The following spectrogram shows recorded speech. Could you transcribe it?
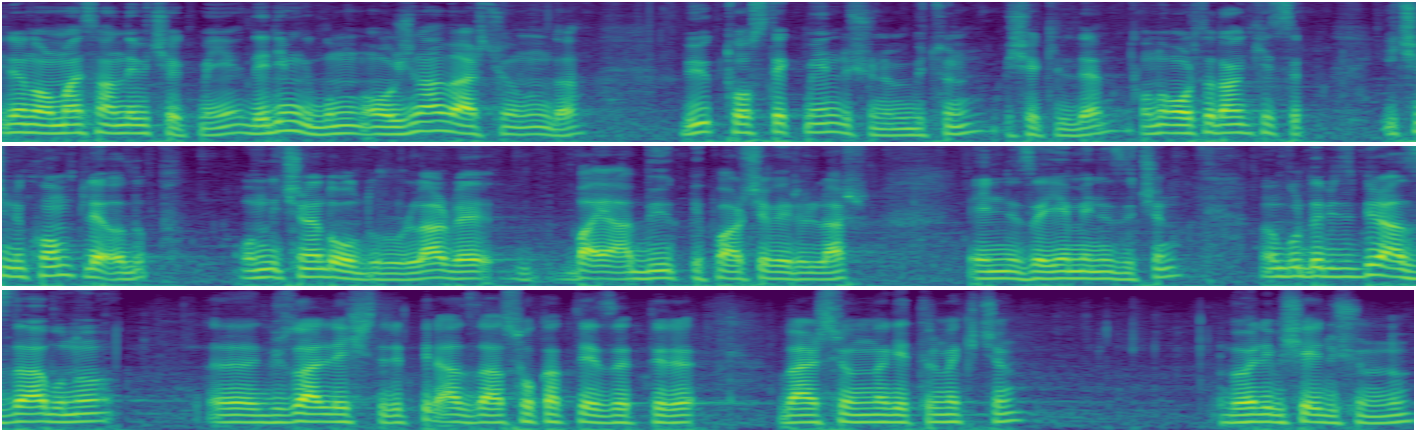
Bir de normal sandviç ekmeği. Dediğim gibi bunun orijinal versiyonunda büyük tost ekmeğini düşünün bütün bir şekilde. Onu ortadan kesip içini komple alıp onun içine doldururlar ve bayağı büyük bir parça verirler elinize yemeniz için. Ama burada biz biraz daha bunu e, güzelleştirip biraz daha sokak lezzetleri versiyonuna getirmek için böyle bir şey düşündüm.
